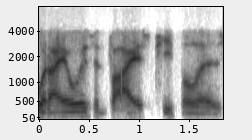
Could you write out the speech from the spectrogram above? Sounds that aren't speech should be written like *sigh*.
what I always advise people is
